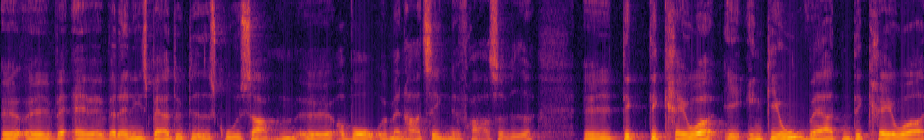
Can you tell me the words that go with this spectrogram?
øh, øh, øh, hvordan ens bæredygtighed er skruet sammen, øh, og hvor man har tingene fra osv. Øh, det, det kræver NGO-verden, det kræver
